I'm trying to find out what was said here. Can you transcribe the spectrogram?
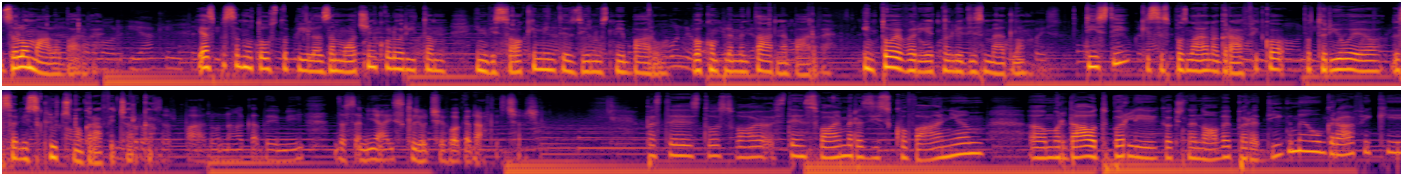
zelo malo barve. Jaz pa sem v to vstopila z močnim koloritom in visokimi intenzivnostmi barv v komplementarne barve. In to je verjetno ljudi zmedlo. Tisti, ki se spoznajo na grafiko, potrjujejo, da sem izključno grafičarka. Na akademiji, da sem ja izključivo grafičar. Pa ste s, svojo, s tem svojim raziskovanjem uh, morda odprli kakšne nove paradigme v grafiki?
